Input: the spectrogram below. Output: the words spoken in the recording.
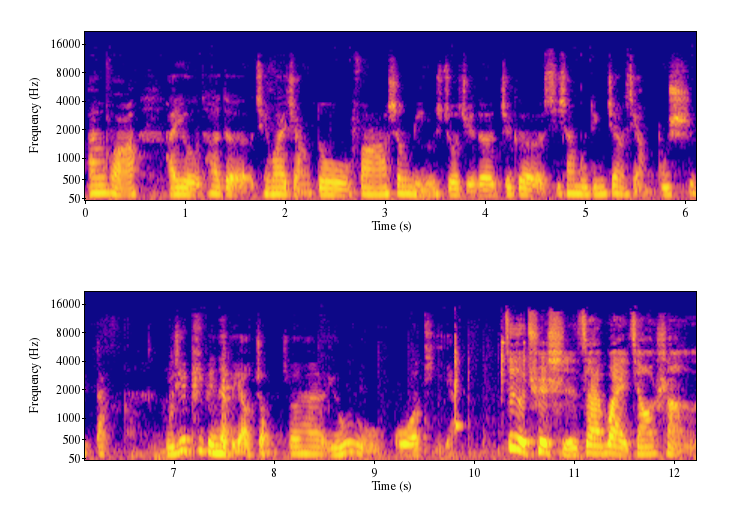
安华，还有他的前外长，都发声明说，觉得这个西沙木丁这样讲不适当，有些批评的比较重，说他有辱国体呀。这个确实在外交上，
